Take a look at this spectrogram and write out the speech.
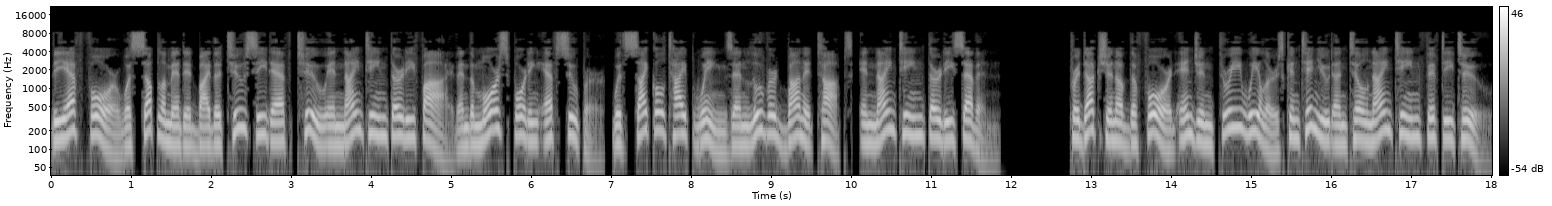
The F4 was supplemented by the two-seat F2 in 1935 and the more sporting F Super, with cycle-type wings and louvered bonnet tops, in 1937. Production of the Ford engine three-wheelers continued until 1952.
